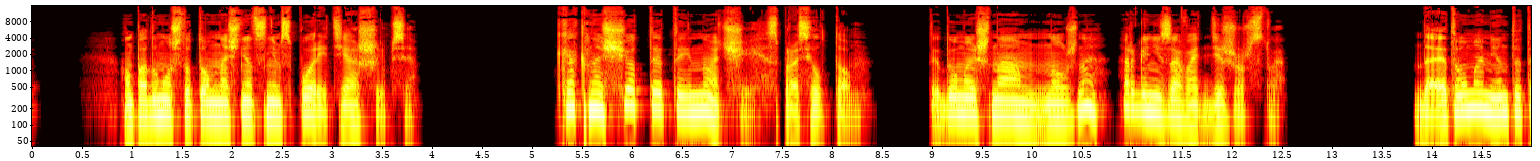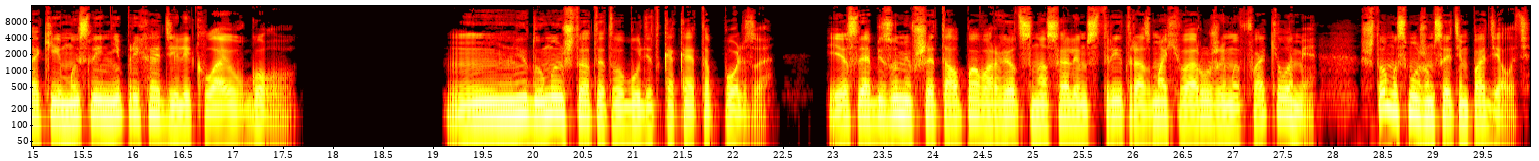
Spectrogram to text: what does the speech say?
Он подумал, что Том начнет с ним спорить, и ошибся. «Как насчет этой ночи?» — спросил Том. «Ты думаешь, нам нужно организовать дежурство?» До этого момента такие мысли не приходили Клаю в голову. «Не думаю, что от этого будет какая-то польза. Если обезумевшая толпа ворвется на Салем-стрит, размахивая оружием и факелами, что мы сможем с этим поделать?»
